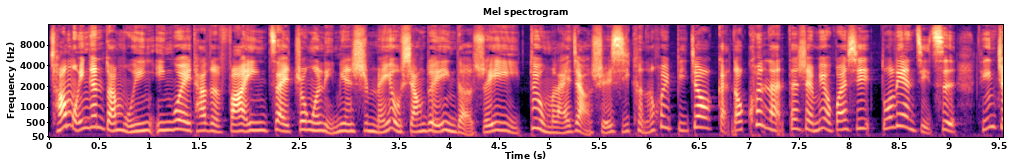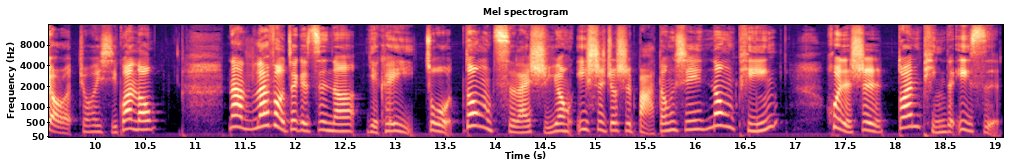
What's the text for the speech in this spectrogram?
长母音跟短母音，因为它的发音在中文里面是没有相对应的，所以对我们来讲学习可能会比较感到困难。但是也没有关系，多练几次，听久了就会习惯喽。那 level 这个字呢，也可以做动词来使用，意思就是把东西弄平，或者是端平的意思。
